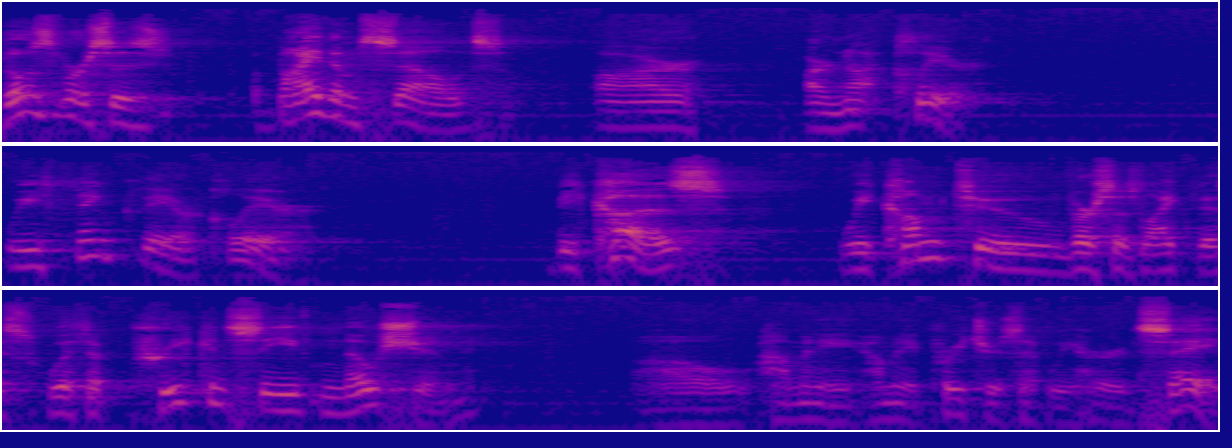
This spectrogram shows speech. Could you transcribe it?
those verses by themselves are, are not clear. We think they are clear because we come to verses like this with a preconceived notion. Oh, how many how many preachers have we heard say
